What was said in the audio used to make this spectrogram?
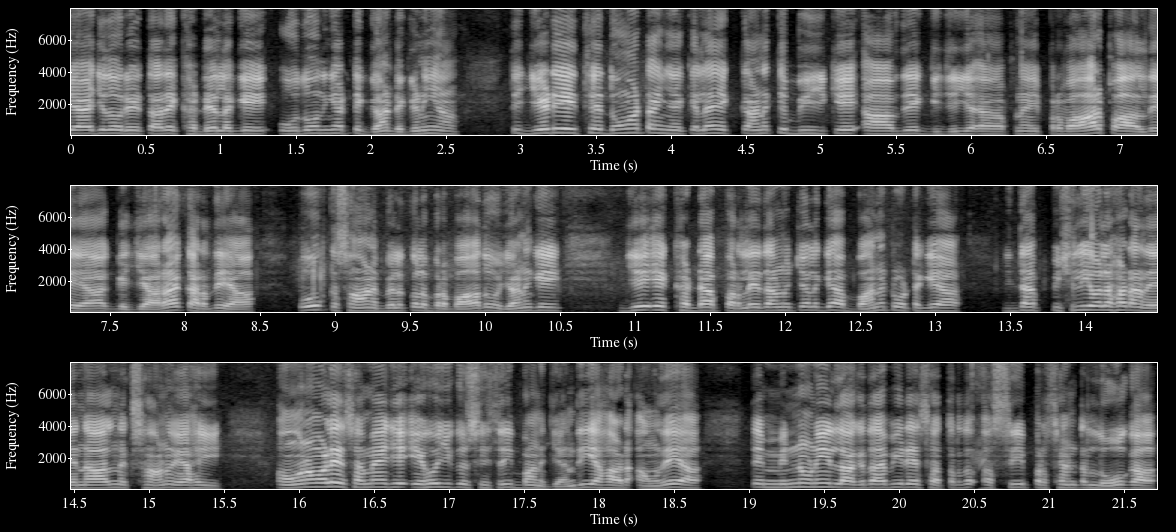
ਚਾਹੇ ਜਦੋਂ ਰੇਤਾ ਦੇ ਖੱਡੇ ਲੱਗੇ, ਉਦੋਂ ਦੀਆਂ ਢਿੱਗਾਂ ਡਿੱਗਣੀਆਂ ਤੇ ਜਿਹੜੇ ਇੱਥੇ ਦੋਵਾਂ ਢਾਈਆਂ ਕਿੱਲਾ ਇਹ ਕਣਕ ਬੀਜ ਕੇ ਆਪਦੇ ਗੁਜ- ਆਪਣੇ ਪਰਿਵਾਰ ਪਾਲਦੇ ਆ, ਗੁਜ਼ਾਰਾ ਕਰਦੇ ਆ, ਉਹ ਕਿਸਾਨ ਬਿਲਕੁਲ ਬਰਬਾਦ ਹੋ ਜਾਣਗੇ। ਜੇ ਇਹ ਖੱਡਾ ਪਰਲੇ ਦਾ ਨੂੰ ਚਲ ਗਿਆ, ਬੰਨ ਟੁੱਟ ਗਿਆ, ਜਿੱਦਾਂ ਪਿਛਲੀ ਵਾਲੇ ਹੜ੍ਹਾਂ ਦੇ ਨਾਲ ਨੁਕਸਾਨ ਹੋਇਆ ਸੀ, ਆਉਣ ਵਾਲੇ ਸਮੇਂ ਜੇ ਇਹੋ ਜਿਹੀ ਕੋਈ ਸਥਿਤੀ ਬਣ ਜਾਂਦੀ ਆ, ਹੜ੍ਹ ਆਉਂਦੇ ਆ, ਤੇ ਮੈਨੂੰ ਨਹੀਂ ਲੱਗਦਾ ਵੀ ਇਹ 70 ਤੋਂ 80% ਲੋਕ ਆ,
